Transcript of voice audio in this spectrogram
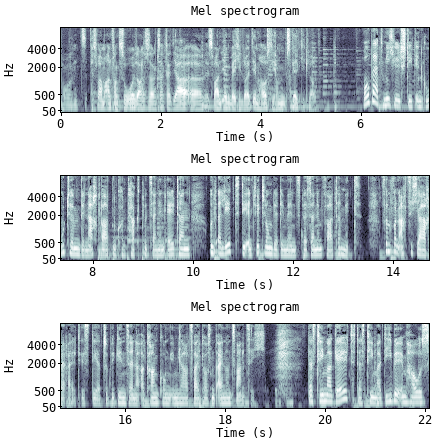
Und das war am Anfang so, dass er dann gesagt hat, ja, äh, es waren irgendwelche Leute im Haus, die haben das Geld geklaut. Robert Michel steht in gutem, benachbarten Kontakt mit seinen Eltern und erlebt die Entwicklung der Demenz bei seinem Vater mit. 85 Jahre alt ist der zu Beginn seiner Erkrankung im Jahr 2021. Das Thema Geld, das Thema Diebe im Haus,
